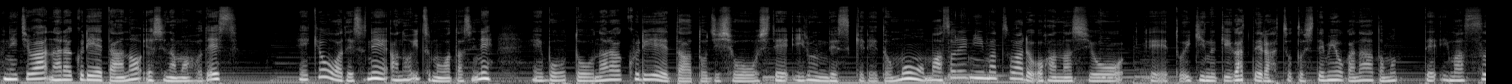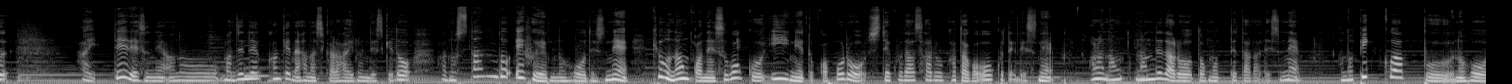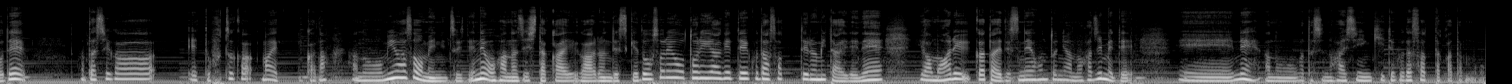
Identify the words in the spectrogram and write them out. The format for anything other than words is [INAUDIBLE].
こんにちは。奈良クリエイターの吉野真帆です。え今日はですねあのいつも私ね、え冒頭奈良クリエイターと自称をしているんですけれどもまあそれにまつわるお話を、えーと、息抜きがてらちょっとしてみようかなと思っています。はい、でですね、あのまあ、全然関係ない話から入るんですけどあのスタンド FM の方ですね今日なんかねすごくいいねとかフォローしてくださる方が多くてですねあらなんでだろうと思ってたらですねあのピックアップの方で私がえっと、2日前かな？あの三輪そうめんについてねお話しした回があるんですけどそれを取り上げてくださってるみたいでね。いやもうありがたいですね。本当にあの初めて、えー、ね、あの私の配信聞いてくださった方も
